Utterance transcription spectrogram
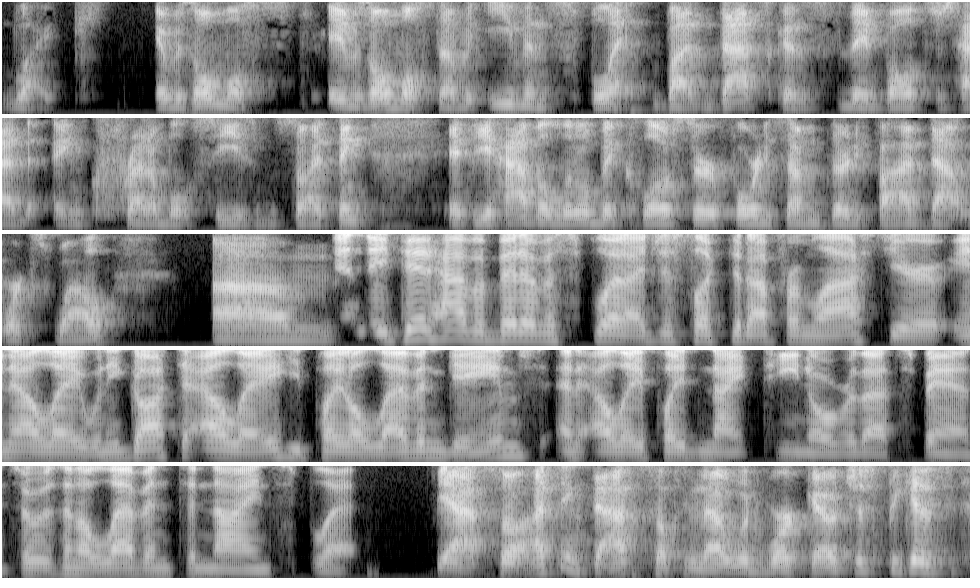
like it was almost it was almost an even split, but that's because they both just had incredible seasons. So I think if you have a little bit closer, 47-35, that works well. Um, and they did have a bit of a split. I just looked it up from last year in LA. When he got to LA, he played 11 games and LA played 19 over that span. So it was an 11 to 9 split. Yeah, so I think that's something that would work out just because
